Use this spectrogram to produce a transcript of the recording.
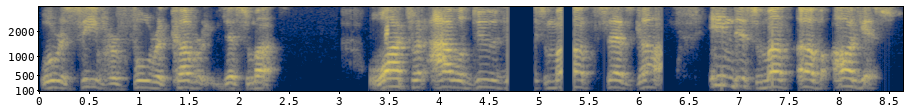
will receive her full recovery this month. Watch what I will do this month, says God. In this month of August,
